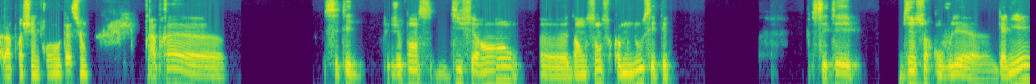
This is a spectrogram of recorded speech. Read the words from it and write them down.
à la prochaine convocation. Après, euh, c'était, je pense, différent euh, dans le sens où, comme nous, c'était, c'était bien sûr qu'on voulait euh, gagner,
